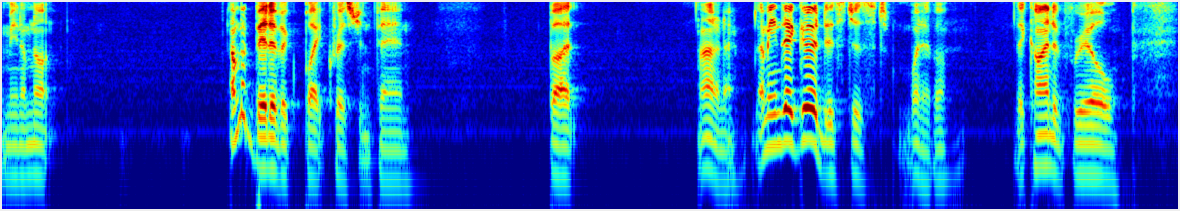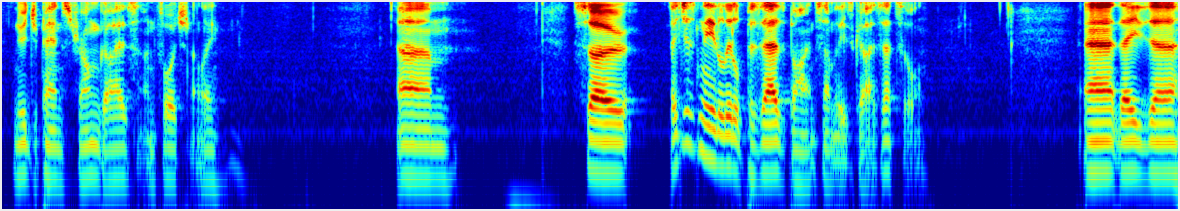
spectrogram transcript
I mean, I'm not. I'm a bit of a Blake Christian fan, but I don't know. I mean, they're good. It's just whatever. They're kind of real New Japan strong guys, unfortunately. Um, so they just need a little pizzazz behind some of these guys. That's all. Uh, they, uh,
